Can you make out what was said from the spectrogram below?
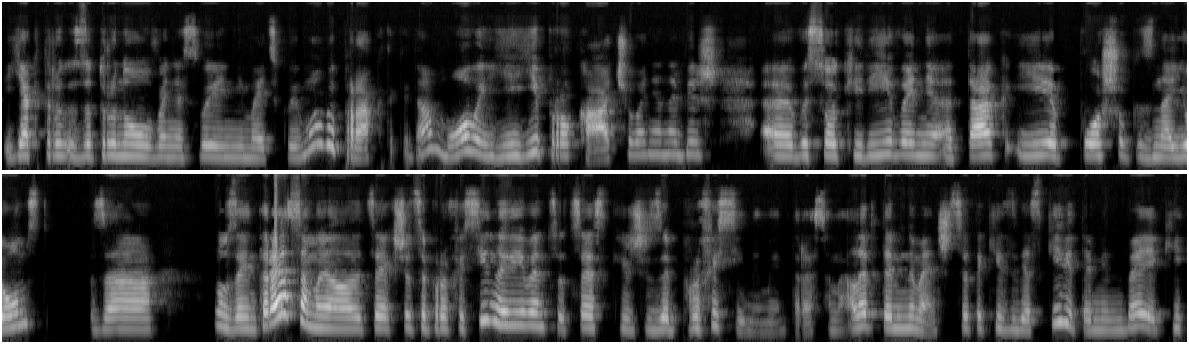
як тр- затруновування своєї німецької мови, практики да, мови, її прокачування на більш е, високий рівень, е, так і пошук знайомств за. Ну, за інтересами, але це якщо це професійний рівень, то це скоріше за професійними інтересами. Але тим не менш, це такі зв'язки, вітамін Б, який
